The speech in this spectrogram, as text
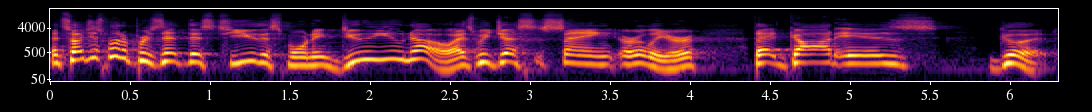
And so I just want to present this to you this morning. Do you know, as we just sang earlier, that God is good?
